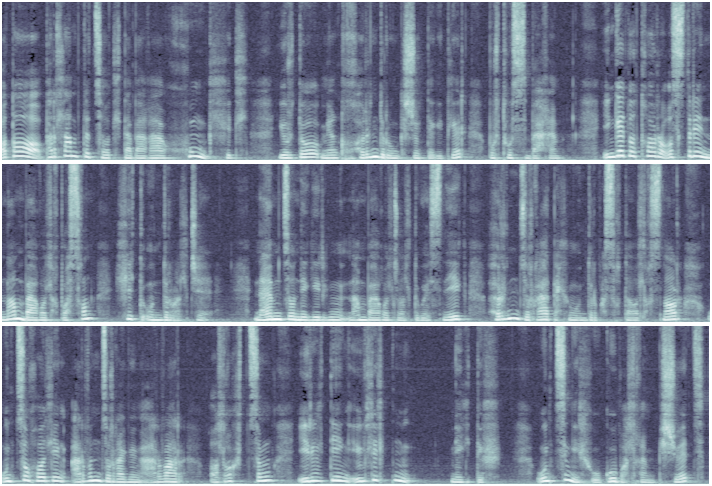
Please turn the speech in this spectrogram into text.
Одоо парламентд суудалтай байгаа хүн гэхэд л ердөө 1024 гишүүнтэй гэдгээр бүртгүүлсэн байх юм. Ингээд утгаар улс төрийн нам байгуулах босго нь хит өндөр болжээ. 801 иргэн нам байгуулж болдог байсныг 26 дахин өндөр босготой болгосноор үндсэн хуулийн 16-гийн 10-аар олгогдсон иргэдийн эвлэлт нь нэгдэх үндсэн эрх үгүй болох юм биш үү?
